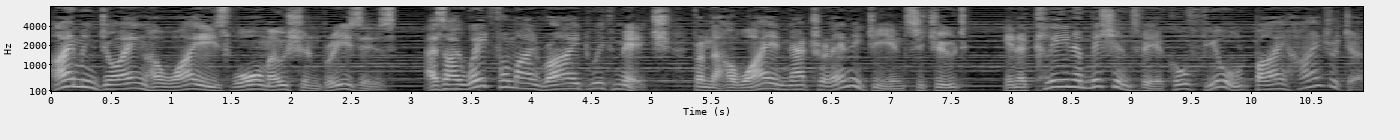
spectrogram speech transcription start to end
I'm enjoying Hawaii's warm ocean breezes as I wait for my ride with Mitch from the Hawaiian Natural Energy Institute in a clean emissions vehicle fueled by hydrogen.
